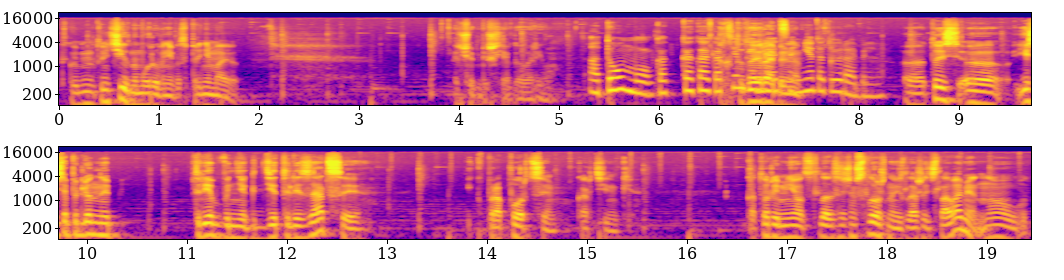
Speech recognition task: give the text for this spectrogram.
таком интуитивном уровне воспринимаю. О чем бишь я говорил? О том, как, какая картинка как является не татуирабельной. Э, то есть э, есть определенные требования к детализации и к пропорциям картинки, которые мне вот достаточно сложно изложить словами, но вот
